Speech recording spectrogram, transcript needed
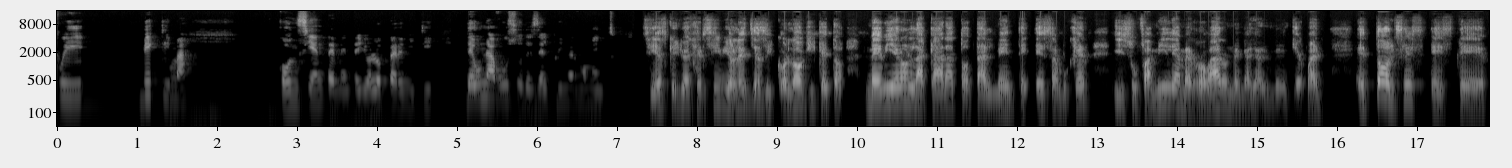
fui víctima conscientemente, yo lo permití de un abuso desde el primer momento. Si es que yo ejercí violencia psicológica y todo, me vieron la cara totalmente. Esa mujer y su familia me robaron, me engañaron me mintieron. Bueno, entonces, este,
